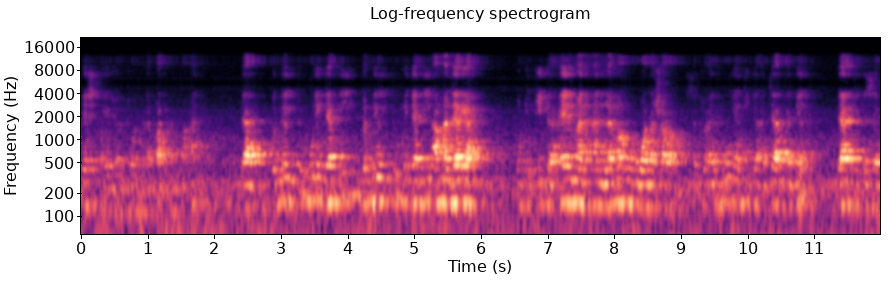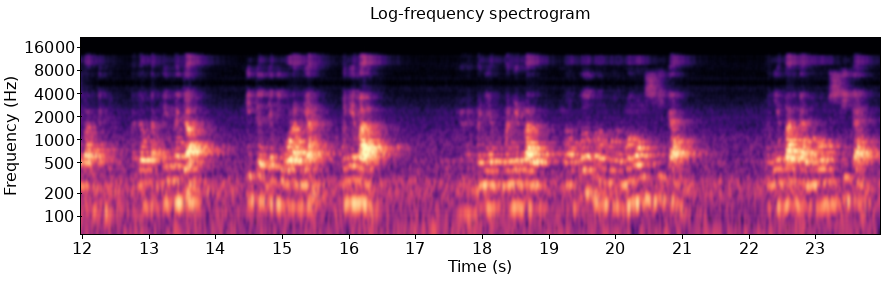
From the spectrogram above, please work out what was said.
ya, supaya tuan-tuan mendapat manfaat dan benda itu boleh jadi benda itu boleh jadi amal jariah untuk kita ilman allamahu wa nasyara satu ilmu yang kita ajarkannya dan kita sebarkannya kalau tak boleh mengajar kita jadi orang yang menyebar. Menyebar apa? Mengongsikan. Menyebarkan mengongsikan.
